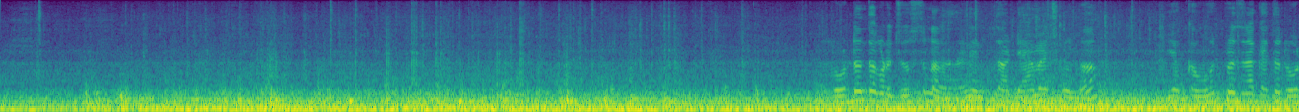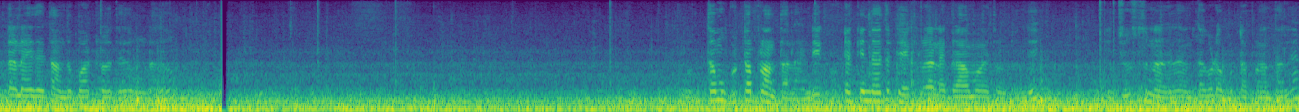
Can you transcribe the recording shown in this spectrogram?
రోడ్డు అంతా కూడా చూస్తున్నారు కదా ఎంత డ్యామేజ్ ఉందో ఈ యొక్క ఊరి ప్రజలకైతే రోడ్డు అనేది అయితే అందుబాటులో అయితే ఉండదు. మొత్తం గుట్ట ప్రాంతాలే అండి. గుట్ట కింద అయితే టేకులు అనే గ్రామం అయితే ఉంటుంది. ఇది చూస్తున్నారు కదా అంతా కూడా గుట్ట ప్రాంతాలే.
